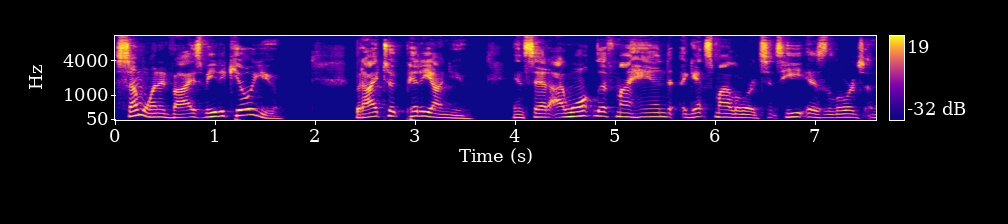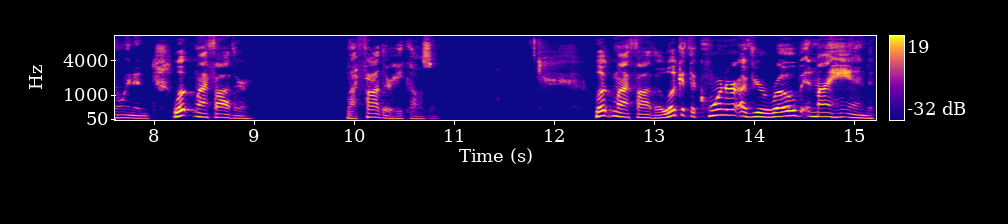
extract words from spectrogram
Someone advised me to kill you, but I took pity on you and said, I won't lift my hand against my Lord since he is the Lord's anointed. Look, my father. My father, he calls him. Look, my father, look at the corner of your robe in my hand,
